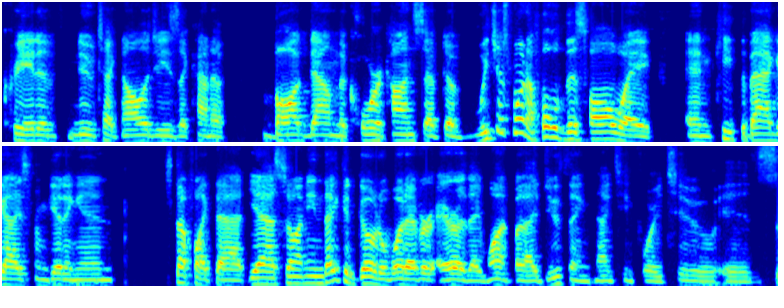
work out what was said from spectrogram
creative new technologies that kind of bog down the core concept of we just want to hold this hallway and keep the bad guys from getting in stuff like that yeah so i mean they could go to whatever era they want but i do think 1942 is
